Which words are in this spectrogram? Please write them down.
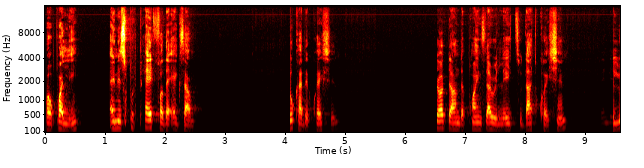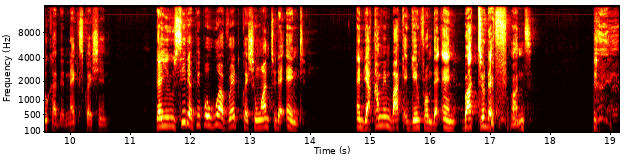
properly, and is prepared for the exam. Look at the question, jot down the points that relate to that question, then they look at the next question, then you see the people who have read question one to the end, and they are coming back again from the end back to the front.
